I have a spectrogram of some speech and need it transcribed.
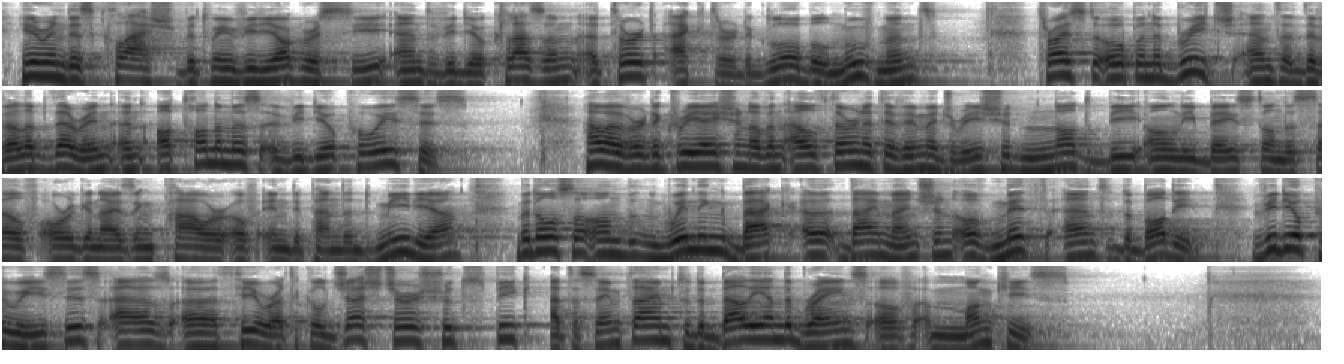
Here, in this clash between videography and videoclasm, a third actor, the global movement, tries to open a breach and develop therein an autonomous video poiesis. However, the creation of an alternative imagery should not be only based on the self organizing power of independent media, but also on winning back a dimension of myth and the body. Video poesis, as a theoretical gesture, should speak at the same time to the belly and the brains of monkeys.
